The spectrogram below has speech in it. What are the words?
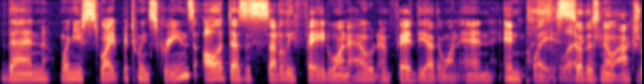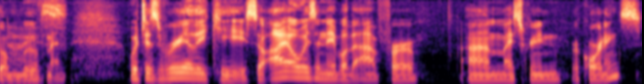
then when you swipe between screens, all it does is subtly fade one out and fade the other one in in place. So there's no actual Nice. movement, which is really key. So I always enable that for um, my screen recordings.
